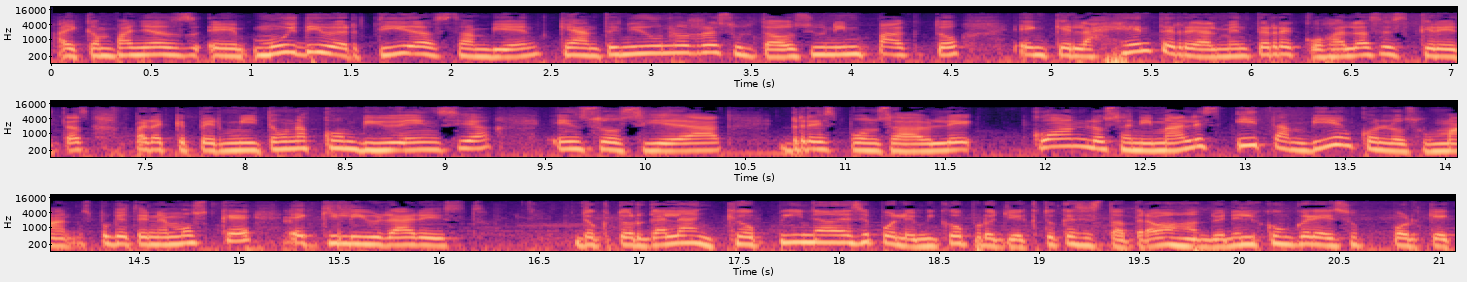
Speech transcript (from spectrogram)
hay campañas eh, muy divertidas también que han tenido unos resultados y un impacto en que la gente realmente recoja las excretas para que permita una convivencia en sociedad responsable con los animales y también con los humanos, porque tenemos que equilibrar esto. Doctor Galán, ¿qué opina de ese polémico proyecto que se está trabajando en el Congreso? Porque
